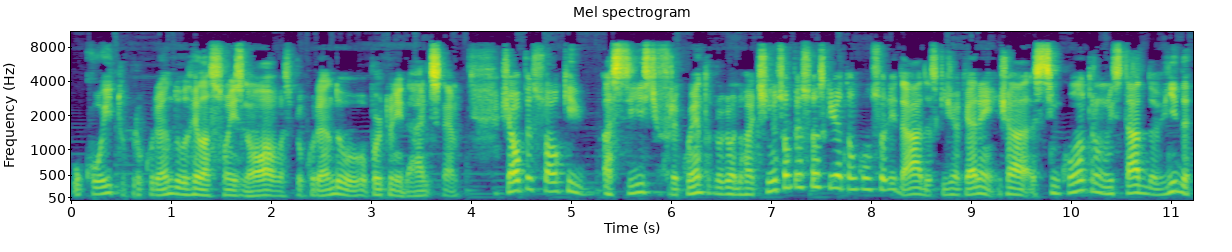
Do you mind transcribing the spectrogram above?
o coito, procurando relações novas, procurando oportunidades, né? Já o pessoal que assiste, frequenta o programa do Ratinho, são pessoas que já estão consolidadas, que já querem, já se encontram no estado da vida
